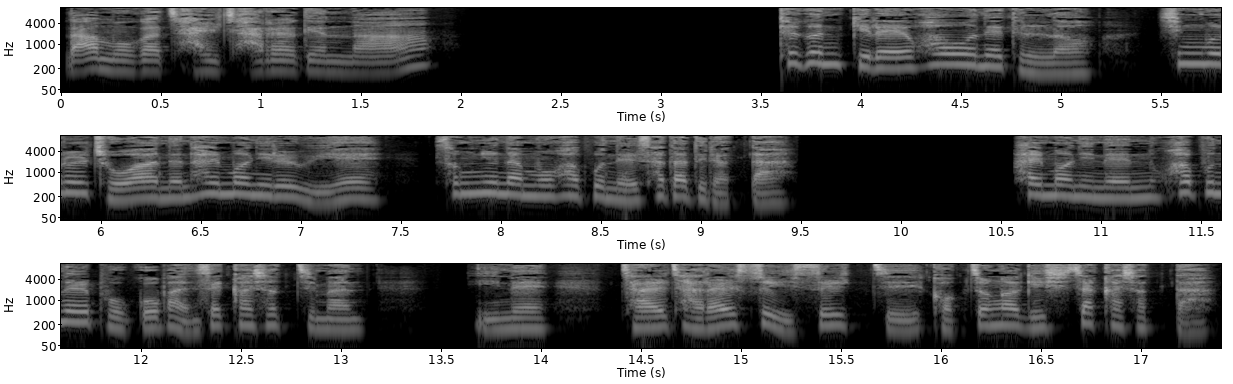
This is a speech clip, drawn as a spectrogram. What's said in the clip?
나무가 잘 자라겠나? 퇴근길에 화원에 들러 식물을 좋아하는 할머니를 위해 석류나무 화분을 사다 드렸다. 할머니는 화분을 보고 반색하셨지만 이내 잘 자랄 수 있을지 걱정하기 시작하셨다.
